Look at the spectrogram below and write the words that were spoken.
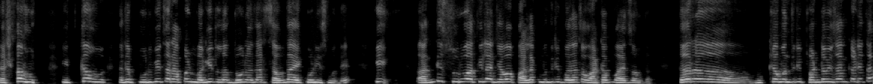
त्याच्यामुळे इतकं म्हणजे पूर्वी तर आपण बघितलं दोन हजार चौदा एकोणीसमध्ये की अगदी सुरुवातीला जेव्हा पालकमंत्री पदाचं वाटप व्हायचं होतं तर मुख्यमंत्री फडणवीसांकडे तर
